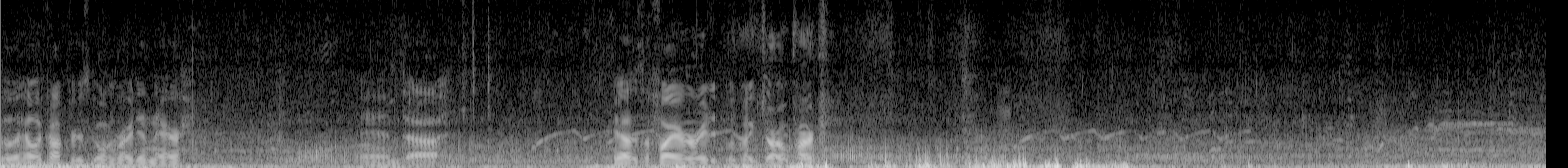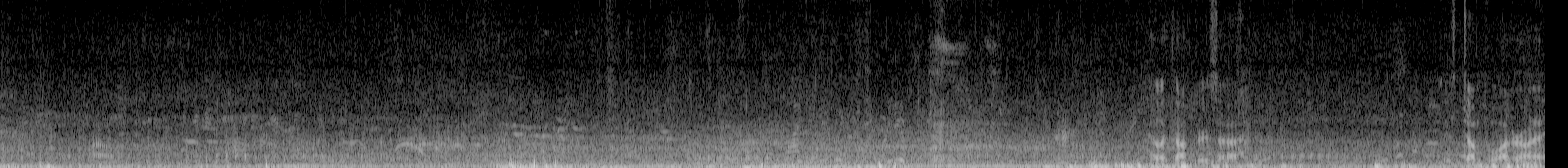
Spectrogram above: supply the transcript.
So the helicopter is going right in there. And uh, yeah, there's a fire right at look like Gyro Park. Helicopters uh, Dumped water on it.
